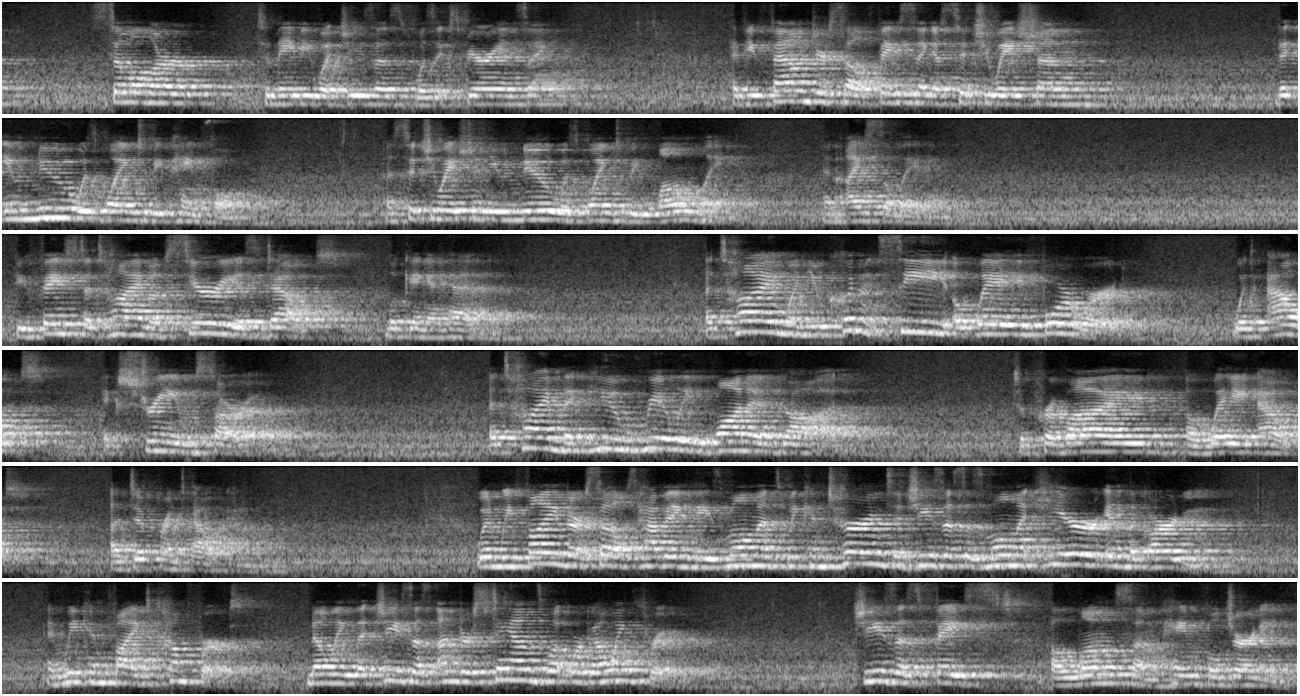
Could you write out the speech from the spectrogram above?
similar to maybe what Jesus was experiencing? Have you found yourself facing a situation that you knew was going to be painful? A situation you knew was going to be lonely and isolating? You faced a time of serious doubt looking ahead. A time when you couldn't see a way forward without extreme sorrow. A time that you really wanted God to provide a way out, a different outcome. When we find ourselves having these moments, we can turn to Jesus' moment here in the garden and we can find comfort knowing that Jesus understands what we're going through. Jesus faced a lonesome, painful journey.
